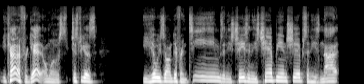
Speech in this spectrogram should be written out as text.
you kind of forget almost just because he's always on different teams and he's chasing these championships and he's not.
